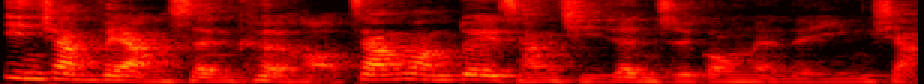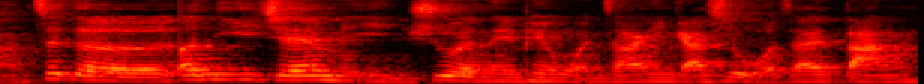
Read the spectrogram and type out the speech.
印象非常深刻哈，譫妄对长期认知功能的影响。这个 NEJM 引述的那篇文章，应该是我在当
